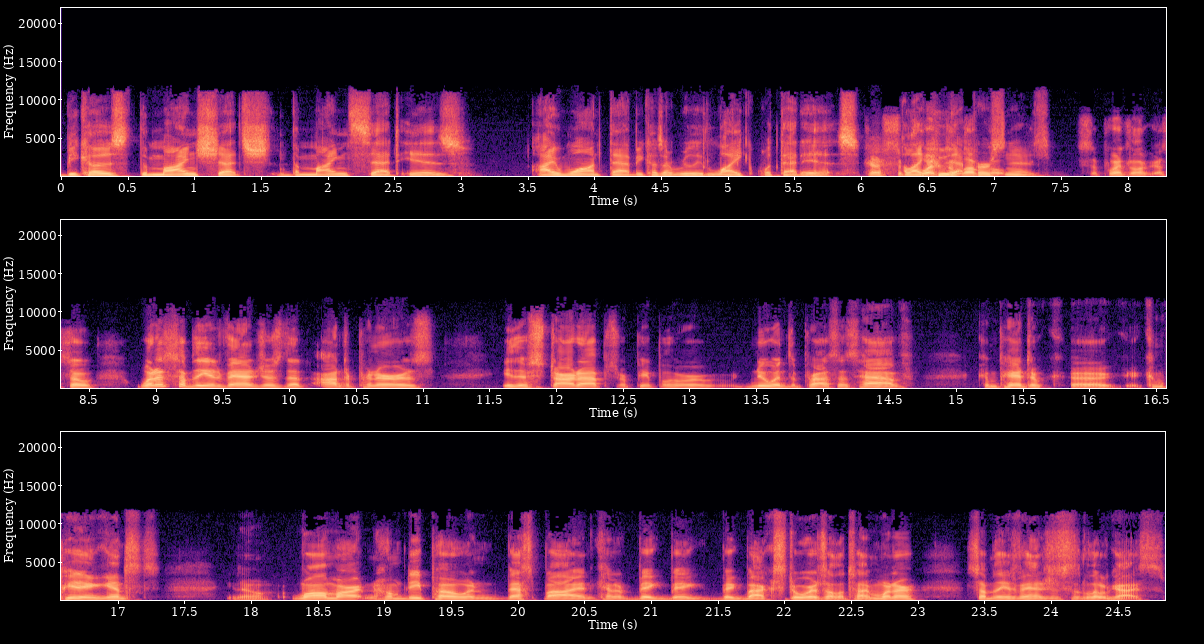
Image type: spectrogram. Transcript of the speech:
because the mindset the mindset is I want that because I really like what that is. I like who that local, person is. Support the local. So, what are some of the advantages that entrepreneurs, either startups or people who are new in the process, have compared to uh, competing against, you know, Walmart and Home Depot and Best Buy and kind of big, big, big box stores all the time? What are some of the advantages of the little guys.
